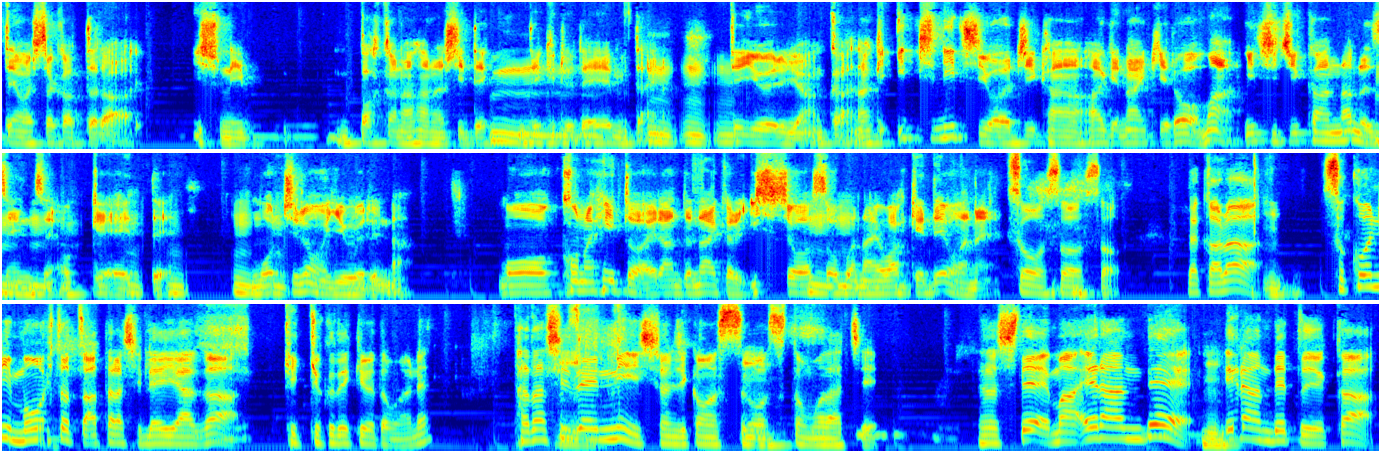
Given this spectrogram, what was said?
電話したかったら一緒にバカな話で,、うんできるで、みたいな。って言えるやんか。なんか一日は時間あげないけど、まあ1時間なら全然 OK って、もちろん言えるな。もうこの人は選んでないから一生遊ばないわけではない。そうそうそう。だから、うんそこにもう一つ新しいレイヤーが結局できると思うよね。ただ自然に一緒に時間を過ごす友達。そして、まあ選んで、うん選んでというか、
